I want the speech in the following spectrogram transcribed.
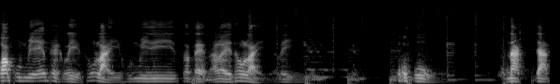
ว่าคุณมีแอนแท็กเรทเท่าไหร่ คุณมีสแตทอะไรเท่าไหร่อะไรอย่างงี้โอ้โหหนักจัด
